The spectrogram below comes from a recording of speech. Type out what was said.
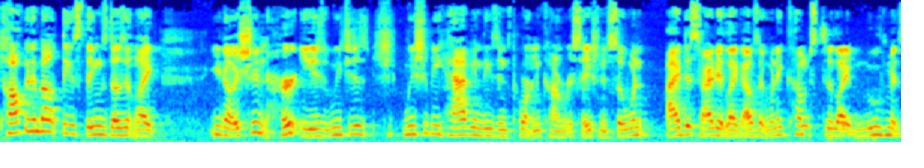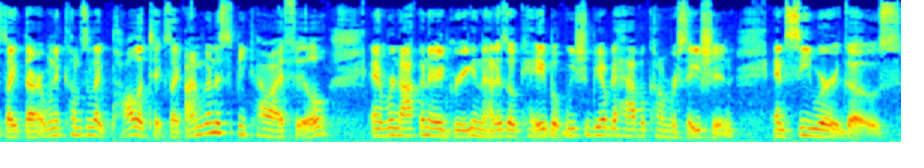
talking about these things doesn't like you know it shouldn't hurt you. We just we should be having these important conversations. So when i decided like i was like when it comes to like movements like that or when it comes to like politics like i'm going to speak how i feel and we're not going to agree and that is okay but we should be able to have a conversation and see where it goes.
